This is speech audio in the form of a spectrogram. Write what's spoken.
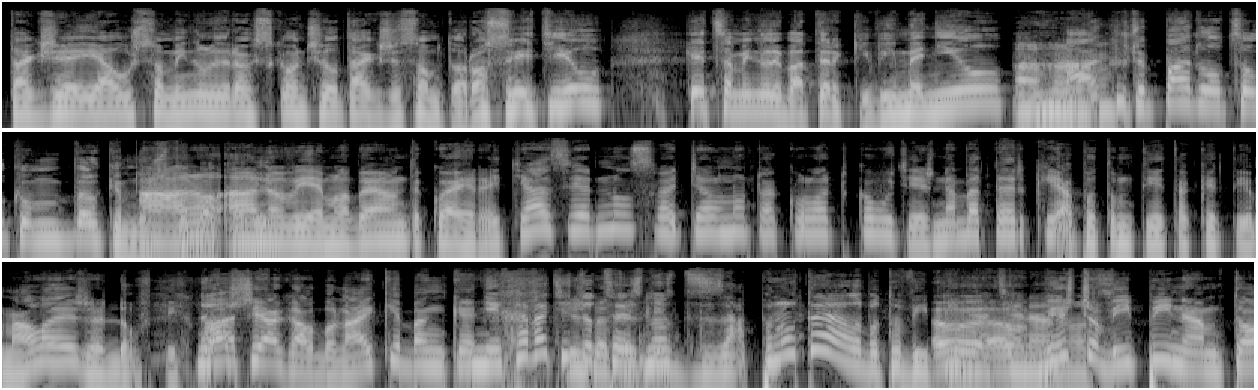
Takže ja už som minulý rok skončil tak, že som to rozsvietil, keď sa minulé baterky vymenil a akože padlo celkom veľké množstvo Áno, bateriek. áno, viem, lebo ja mám takú aj reťaz jednu svetelnú, takú lačkovú, tiež na baterky a potom tie také tie malé, že do v tých No a- fľašiach alebo na Ikebanke. Nechávate to cez baterky. noc zapnuté, alebo to vypínate Uh, na vieš čo, vypínam to,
